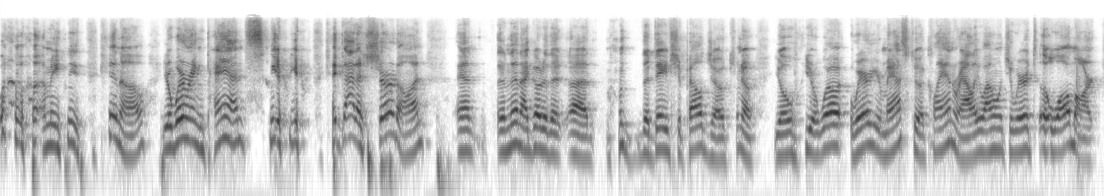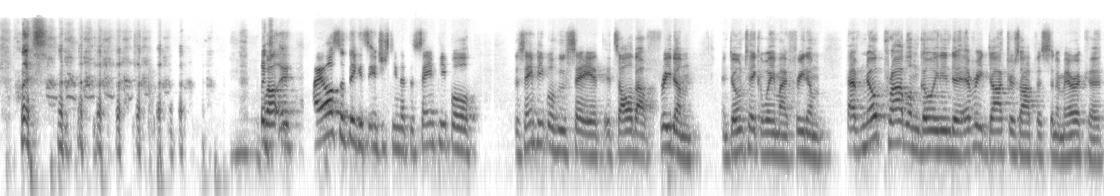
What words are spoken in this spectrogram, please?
well, I mean, you know, you're wearing pants, you, you, you got a shirt on, and and then I go to the uh, the Dave Chappelle joke. You know, you'll you'll wear, wear your mask to a Klan rally. Why won't you wear it to the Walmart? well, it, I also think it's interesting that the same people, the same people who say it, it's all about freedom and don't take away my freedom, have no problem going into every doctor's office in America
